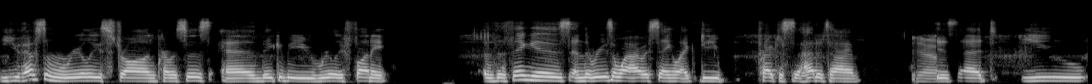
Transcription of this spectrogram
You have some really strong premises and they could be really funny. The thing is, and the reason why I was saying like, do you practice ahead of time yeah, is that you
